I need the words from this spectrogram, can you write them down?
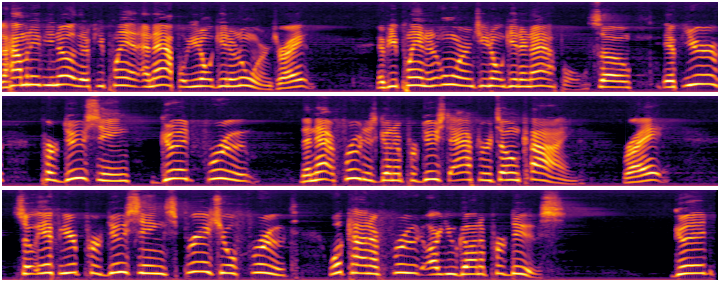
So how many of you know that if you plant an apple, you don't get an orange, right? If you plant an orange, you don't get an apple. So if you're producing good fruit, then that fruit is going to produce after its own kind, right? So if you're producing spiritual fruit, what kind of fruit are you going to produce? Good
